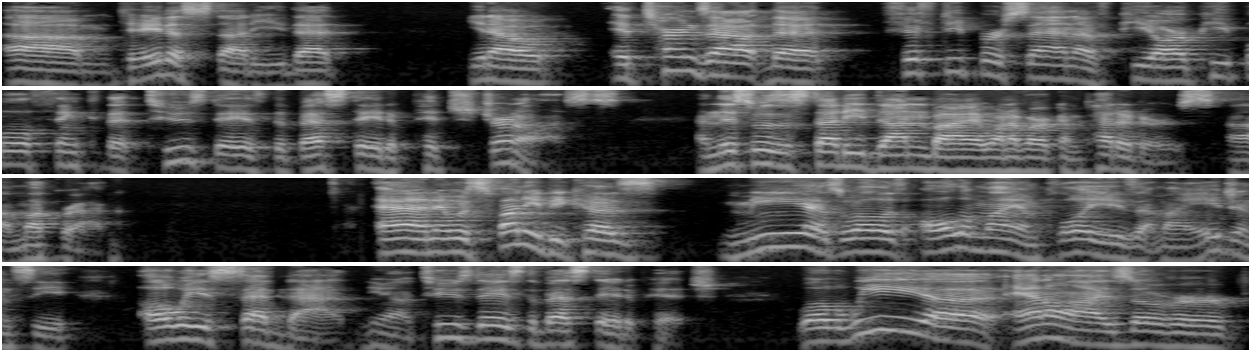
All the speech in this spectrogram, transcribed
um, data study that, you know, it turns out that 50% of PR people think that Tuesday is the best day to pitch journalists. And this was a study done by one of our competitors, uh, Muck Rack. And it was funny because me, as well as all of my employees at my agency, always said that, you know, Tuesday is the best day to pitch. Well, we uh, analyzed over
